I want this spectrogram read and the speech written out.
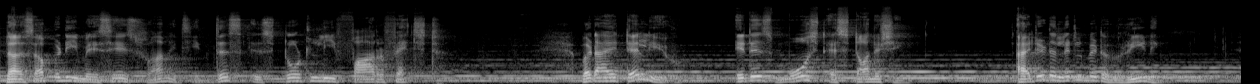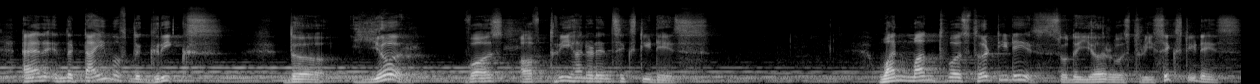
Now somebody may say, Swamiji, this is totally far-fetched. But I tell you, it is most astonishing. I did a little bit of reading. And in the time of the Greeks, the year was of 360 days. One month was 30 days, so the year was 360 days.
